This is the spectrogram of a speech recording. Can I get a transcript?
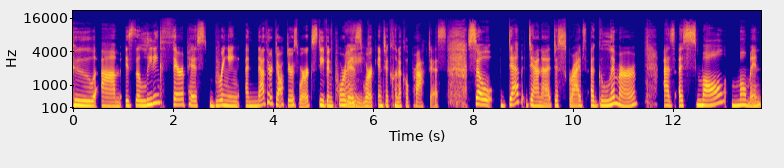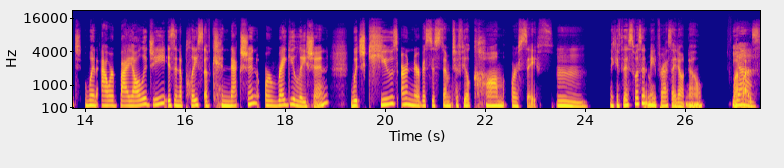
who um, is the leading therapist bringing another doctor's work, Stephen Porges's Right. work, into clinical practice. So, Deb Dana describes a glimmer as a small moment when our biology is in a place of connection or regulation, which cues our nervous system to feel calm or safe. Mm. Like if this wasn't made for us, I don't know what was.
